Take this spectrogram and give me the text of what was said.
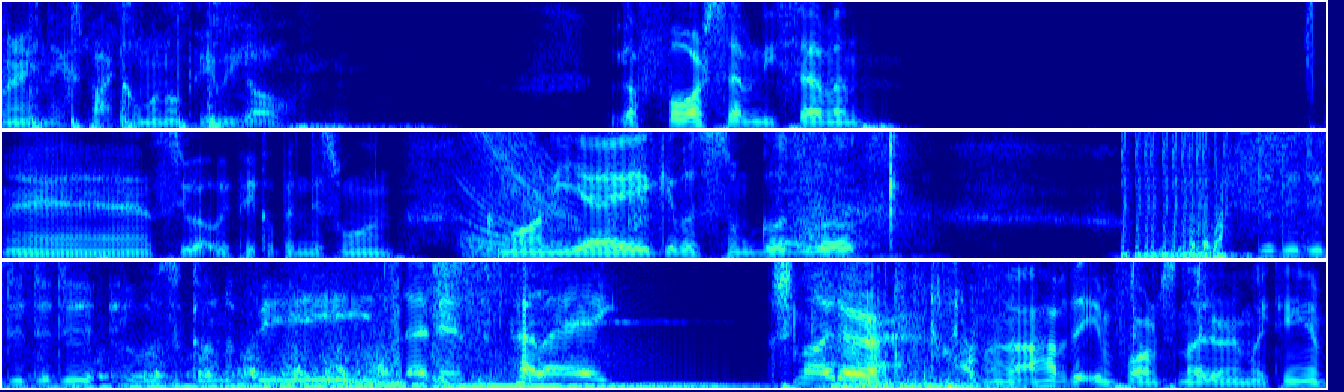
Alright, next pack coming up. Here we go. We got 477. And see what we pick up in this one. Come on, EA, give us some good luck. Who is it gonna be? Legend Pele. Sneijder. Uh, I have the informed Sneijder in my team.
